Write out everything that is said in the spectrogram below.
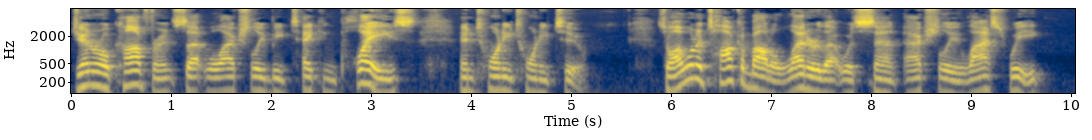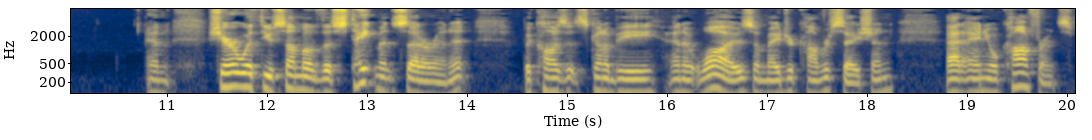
General Conference that will actually be taking place in 2022. So, I want to talk about a letter that was sent actually last week and share with you some of the statements that are in it because it's going to be, and it was, a major conversation at annual conference.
